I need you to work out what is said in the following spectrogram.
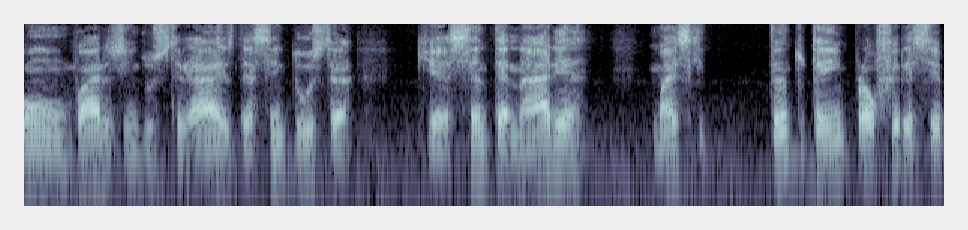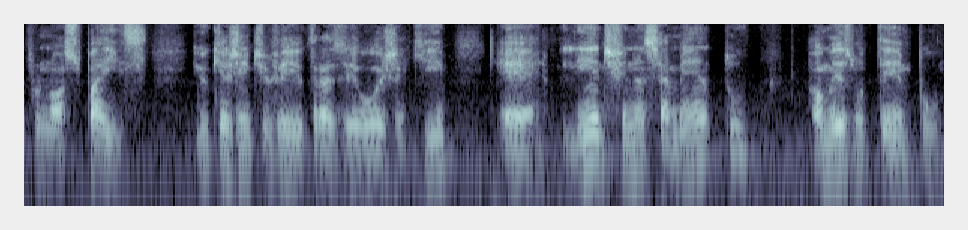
com vários industriais, dessa indústria que é centenária, mas que tanto tem para oferecer para o nosso país. E o que a gente veio trazer hoje aqui é linha de financiamento, ao mesmo tempo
